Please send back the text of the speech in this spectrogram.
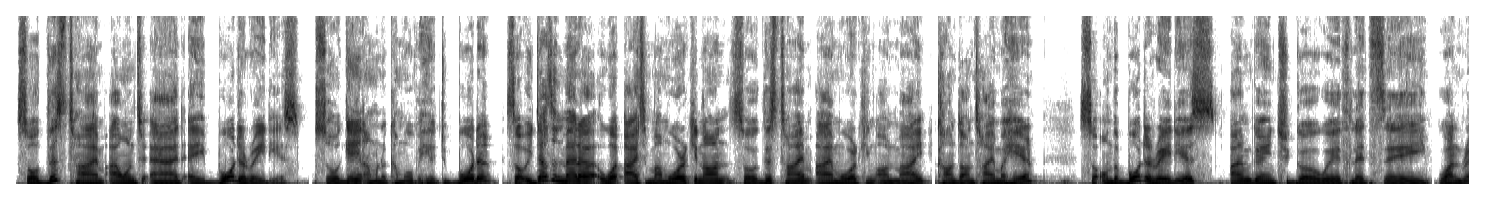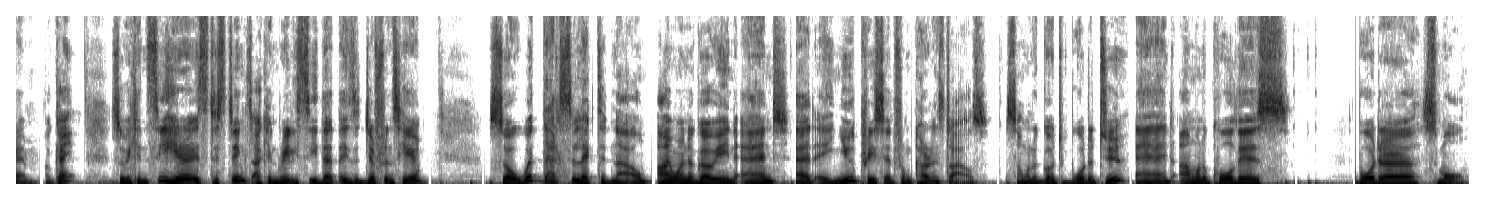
So this time I want to add a border radius. So again, I'm going to come over here to border. So it doesn't matter what item I'm working on. So this time I'm working on my countdown timer here. So on the border radius, I'm going to go with, let's say, one rem. Okay. So we can see here it's distinct. I can really see that there's a difference here. So with that selected now, I want to go in and add a new preset from current styles. So I'm going to go to border 2 and I'm going to call this border small.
